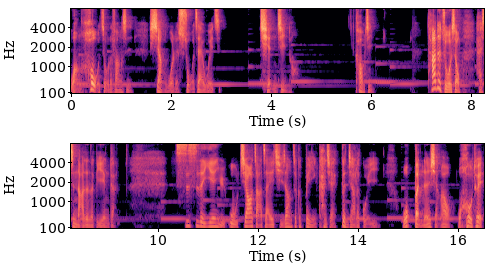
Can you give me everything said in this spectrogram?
往后走的方式向我的所在位置前进哦，靠近。她的左手还是拿着那个烟杆，丝丝的烟与雾交杂在一起，让这个背影看起来更加的诡异。我本能想要往后退。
